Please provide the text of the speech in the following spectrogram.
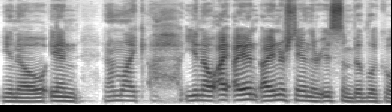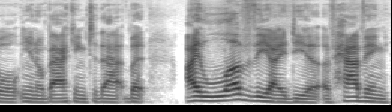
you know, and and I'm like, oh, you know, I, I I understand there is some biblical you know backing to that, but I love the idea of having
